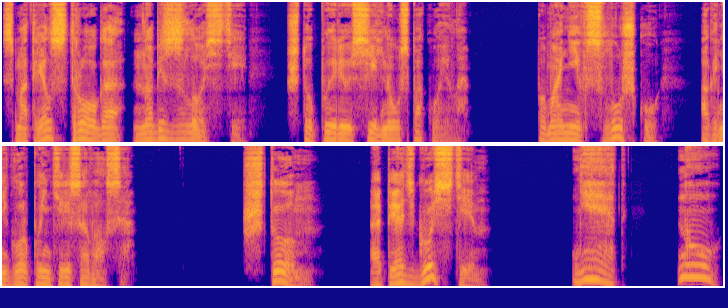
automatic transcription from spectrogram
смотрел строго, но без злости, что Пырю сильно успокоило. Поманив служку, Огнегор поинтересовался. — Что, опять гости? — Нет, ну,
